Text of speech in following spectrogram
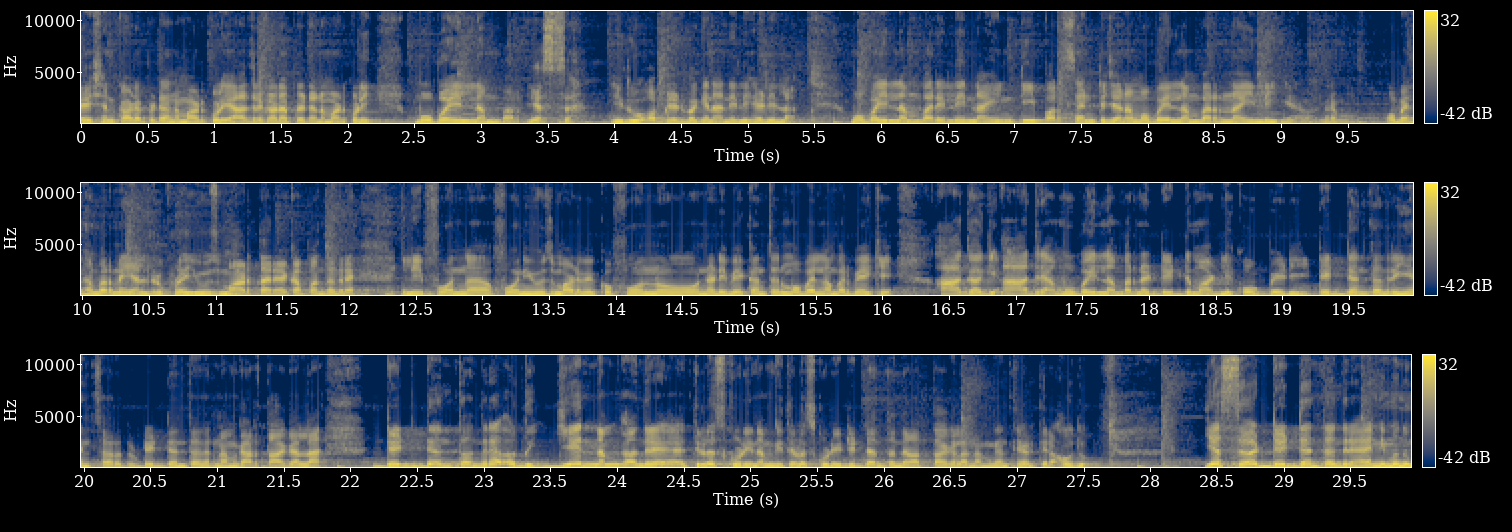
ರೇಷನ್ ಕಾರ್ಡ್ ಅಪ್ಡೇಟನ್ನು ಮಾಡ್ಕೊಳ್ಳಿ, ಆಧಾರ್ ಕಾರ್ಡ್ ಅಪ್ಡೇಟನ್ನು ಮಾಡ್ಕೊಳ್ಳಿ. ಮೊಬೈಲ್ ನಂಬರ್ ಎಸ್ ಇದು ಅಪ್ಡೇಟ್ ಬಗ್ಗೆ ನಾನಿಲ್ಲಿ ಹೇಳಿಲ್ಲ. ಮೊಬೈಲ್ ನಂಬರ್ ಇಲ್ಲಿ ನೈಂಟಿ ಪರ್ಸೆಂಟ್ ಜನ ಮೊಬೈಲ್ ನಂಬರ್ನ ಇಲ್ಲಿ, ಅಂದರೆ ಮೊಬೈಲ್ ನಂಬರ್ನ ಎಲ್ಲರೂ ಕೂಡ ಯೂಸ್ ಮಾಡ್ತಾರೆ. ಯಾಕಪ್ಪ ಅಂತಂದರೆ ಇಲ್ಲಿ ಫೋನ್ನ ಫೋನ್ ಯೂಸ್ ಮಾಡಬೇಕು ಫೋನು ನಡಿಬೇಕಂತಂದ್ರೆ ಮೊಬೈಲ್ ನಂಬರ್ ಬೇಕೇ. ಹಾಗಾಗಿ ಆದರೆ ಆ ಮೊಬೈಲ್ ನಂಬರ್ನ ಡೆಡ್ ಮಾಡ್ಲಿಕ್ಕೆ ಹೋಗಬೇಡಿ. ಡೆಡ್ ಅಂತಂದರೆ ಏನು ಸರ್ ಅದು? ಡೆಡ್ ಅಂತಂದರೆ ನಮ್ಗೆ ಅರ್ಥ ಆಗಲ್ಲ. ಡೆಡ್ ಅಂತಂದರೆ ಅದು ಏನು ನಮ್ಗೆ ಅಂದರೆ ತಿಳಿಸ್ಕೊಡಿ, ನಮಗೆ ತಿಳಿಸ್ಕೊಡಿ. ಡೆಡ್ ಅಂತಂದರೆ ಅರ್ಥ ಆಗಲ್ಲ ನಮ್ಗೆ ಅಂತ ಹೇಳ್ತೀರಾ? ಹೌದು. ಎಸ್ ಸರ್ ಡೆಡ್ ಅಂತಂದರೆ ನಿಮ್ಮೊಂದು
